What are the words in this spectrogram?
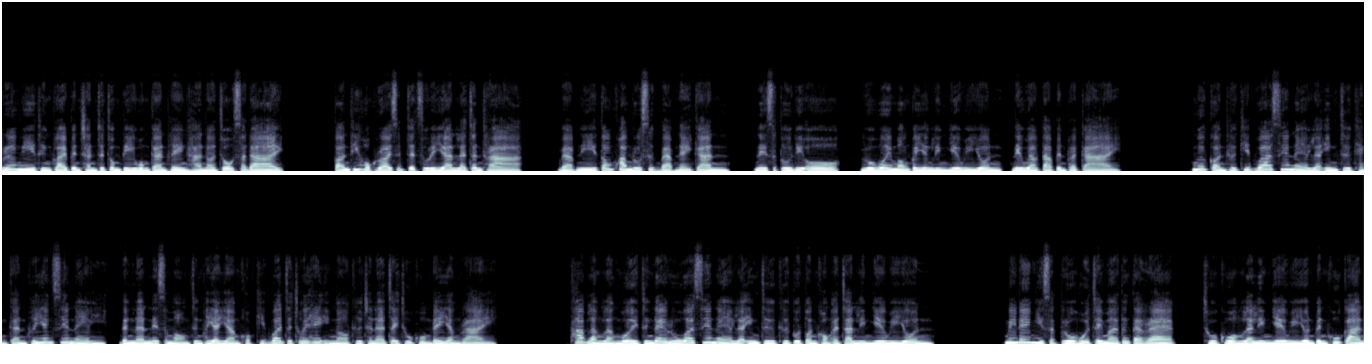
เรื่องนี้ถึงกลายเป็นฉันจะโจมตีวงการเพลงหานอโจซะได้ ตอนที่ 617 สุริยันและจันทรา แบบนี้ต้องความรู้สึกแบบไหนกัน ในสตูดิโอ หลัวเว่ยมองไปยังหลิงเยวียน ในแววตาเป็นประกาย เมื่อก่อนเธอคิดว่าเซี่ยนเนยและอิงจือแข่งกันเพื่อแย่งเซี่ยนเนยดังนั้นในสมองจึงพยายามขบคิดว่าจะช่วยให้อิงนอคือชนะใจถูกคงได้อย่างไร ภาพหลังๆเว่ยจึงได้รู้ว่าเซี่ยนเนยและอิงจือคือตัวตนของอาจารย์หลิงเยวียน ไม่ได้มีศัตรูหัวใจมาตั้งแต่แรกถูกควงและหลิงเยวียนเป็นคู่กัน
